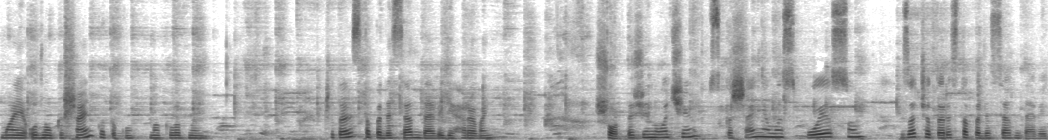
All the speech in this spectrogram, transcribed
Має одну кишеньку таку накладну. 459 гривень. Шорти жіночі з кишенями, з поясом за 459.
